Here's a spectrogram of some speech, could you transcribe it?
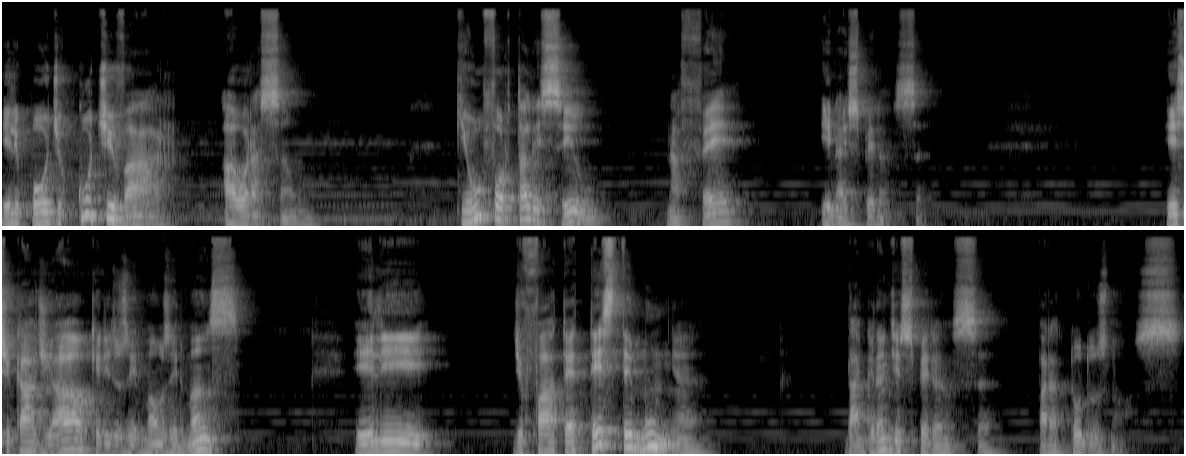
ele pôde cultivar a oração que o fortaleceu na fé e na esperança. Este cardeal, queridos irmãos e irmãs, ele de fato é testemunha da grande esperança para todos nós.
